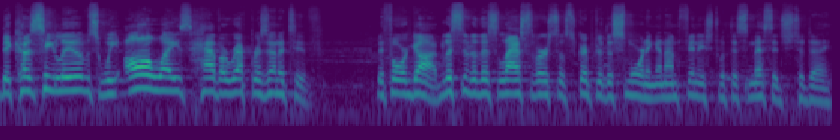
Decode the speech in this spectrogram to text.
because he lives, we always have a representative before God. Listen to this last verse of scripture this morning, and I'm finished with this message today.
